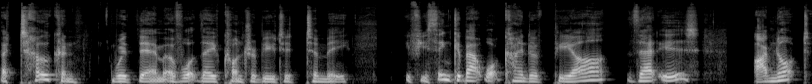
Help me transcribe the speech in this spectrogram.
a token with them of what they've contributed to me. If you think about what kind of PR that is, I'm not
